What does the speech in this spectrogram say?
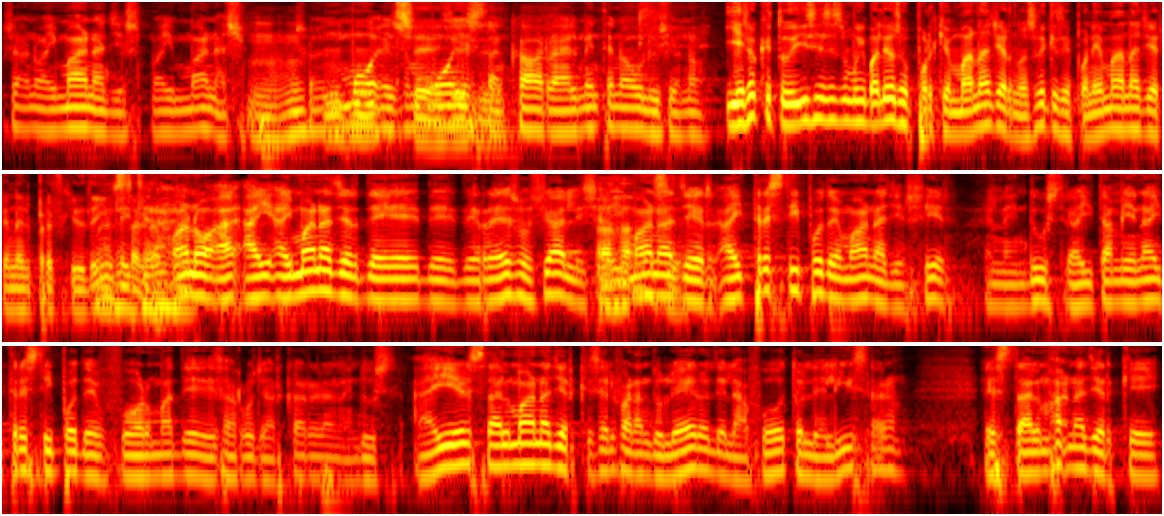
O sea, no hay managers, no hay management. O sea, es muy, es Sí, muy sí, sí. estancado, realmente no evolucionó. Y eso que tú dices es muy valioso porque manager no es el que se pone manager en el perfil de Instagram. literal. Bueno, hay- managers de, de- de redes sociales, hay managers, hay tres tipos de managers sí, en la industria y también hay tres tipos de formas de desarrollar carrera en la industria. Ahí está el manager que es el farandulero, el de la foto, el del Instagram. Está el manager que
